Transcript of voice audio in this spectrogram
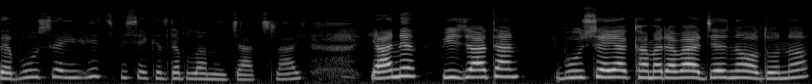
Ve bu şeyi hiçbir şekilde bulamayacaklar. Yani biz zaten bu şeye kamera vereceğiz ne olduğunu.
